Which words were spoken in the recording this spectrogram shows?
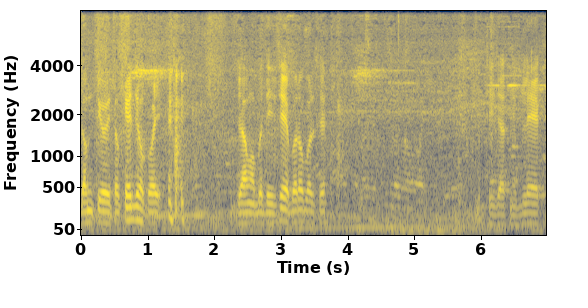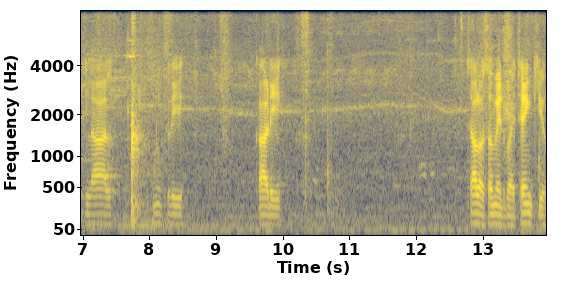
ગમતી હોય તો કહેજો કોઈ. જો આમાં બધી છે, બરોબર છે. બધી જાતની બ્લેક લાલ, નુકરી, કાળી. ચાલો સમીરભાઈ થેન્ક યુ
